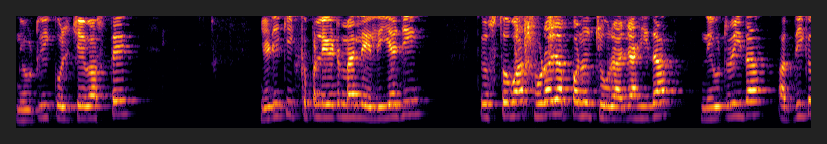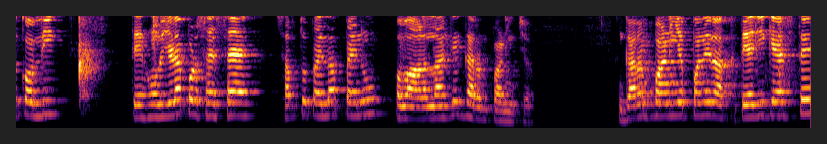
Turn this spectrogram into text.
ਨਿਊਟਰੀ ਕੁਲਚੇ ਵਾਸਤੇ। ਜਿਹੜੀ ਕਿ ਇੱਕ ਪਲੇਟ ਮੈਂ ਲੈ ਲਈ ਹੈ ਜੀ, ਤੇ ਉਸ ਤੋਂ ਬਾਅਦ ਥੋੜਾ ਜਿਹਾ ਆਪਾਂ ਨੂੰ ਚੂਰਾ ਚਾਹੀਦਾ। ਨਿਊਟਰੀ ਦਾ ਅੱਧੀ ਕੁ ਕੌਲੀ। ਤੇ ਹੁਣ ਜਿਹੜਾ ਪ੍ਰੋਸੈਸ ਹੈ, ਸਭ ਤੋਂ ਪਹਿਲਾਂ ਆਪਾਂ ਇਹਨੂੰ ਉਬਾਲ ਲਾਂਗੇ ਗਰਮ ਪਾਣੀ 'ਚ। ਗਰਮ ਪਾਣੀ ਆਪਾਂ ਨੇ ਰੱਖਤੇ ਆ ਜੀ ਗੈਸ ਤੇ।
